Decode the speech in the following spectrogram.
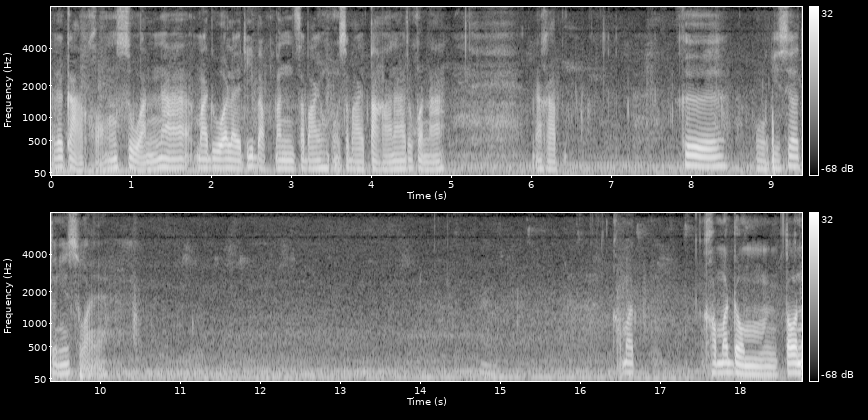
บรรยากาศของสวนนะ มาดูอะไรที่แบบมันสบายหูสบายตานะทุกคนนะนะครับ คือโอ้ผีเสื้อตัวนี้สวยเขามาเขามาดมต้น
